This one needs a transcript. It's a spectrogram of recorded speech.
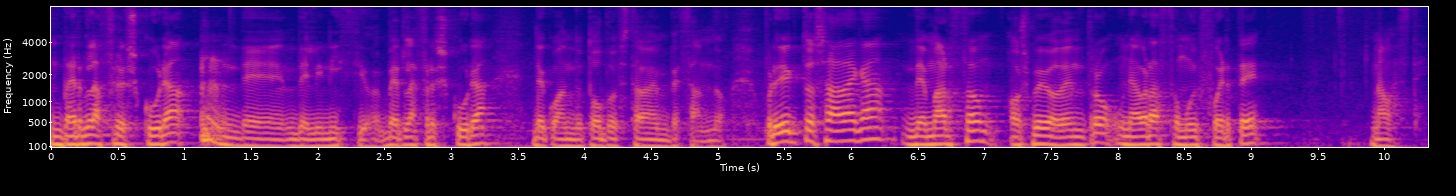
ver la frescura del inicio, ver la frescura de cuando todo estaba empezando. Proyecto Sadaka de marzo, os veo dentro, un abrazo muy fuerte, namaste.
